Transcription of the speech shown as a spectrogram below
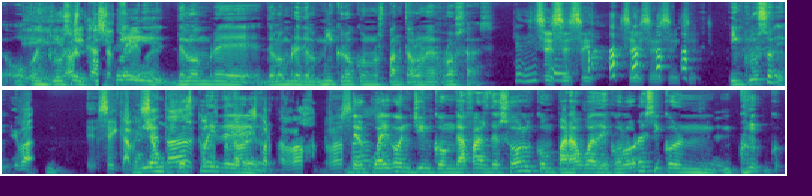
O, Y, o incluso el hostias, el cosplay frío, ¿eh? del hombre del hombre del micro con los pantalones rosas. ¿Qué Sí, dices? sí, sí, sí, sí, sí, sí. Incluso eh, Iba, eh, sin un camiseta, con cosplay los de- cortos ro- rosas. del Qui-Gon Jinn con gafas de sol, con paraguas de colores y con, con, con-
